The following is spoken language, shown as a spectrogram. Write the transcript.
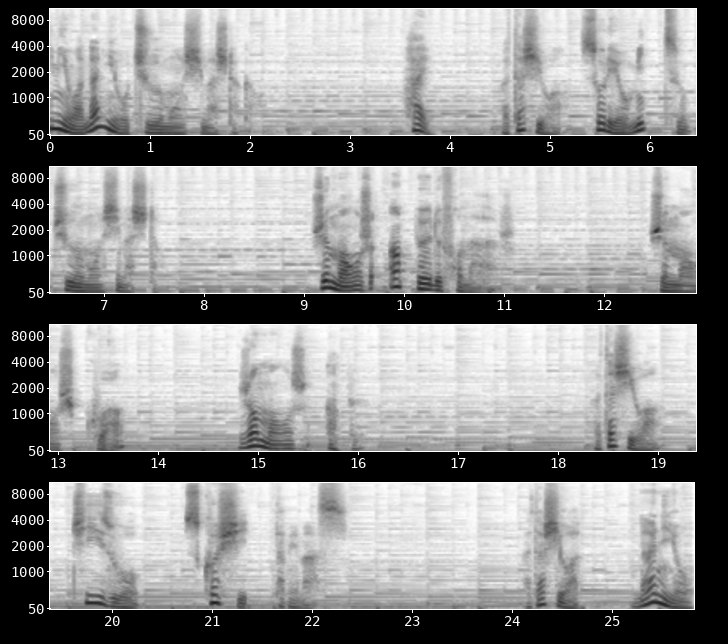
君は何を注文しましたか？はい。私はそれを3つ注文しました。Je mange un peu de fromage. Je mange quoi J'en mange un peu. 私はチーズを少し食べます。私は何を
